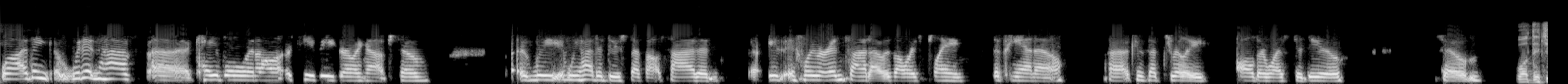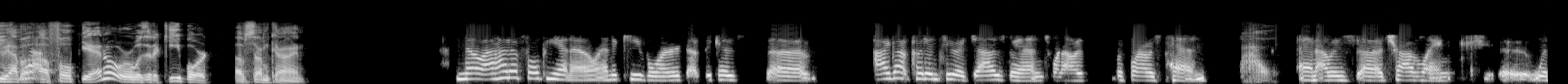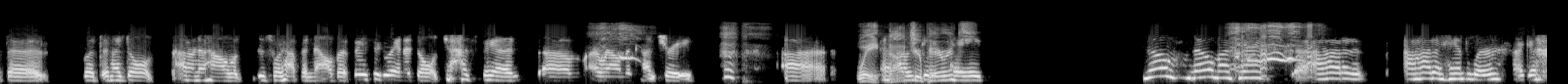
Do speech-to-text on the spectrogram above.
well, I think we didn't have uh, cable and all or TV growing up, so uh, we we had to do stuff outside. And uh, if we were inside, I was always playing the piano because that's really all there was to do. So Well, did you have Yeah. a, a full piano or was it a keyboard of some kind? no, I had a full piano and a keyboard uh, because uh, I got put into a jazz band when I was before I was ten. Wow. and I was uh, traveling uh, with a with an adult. I don't know how this would happen now, but basically an adult jazz band um, around the country. Uh, Wait, not your parents? paid- No, no, my parents. I had a I had a handler, I guess.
